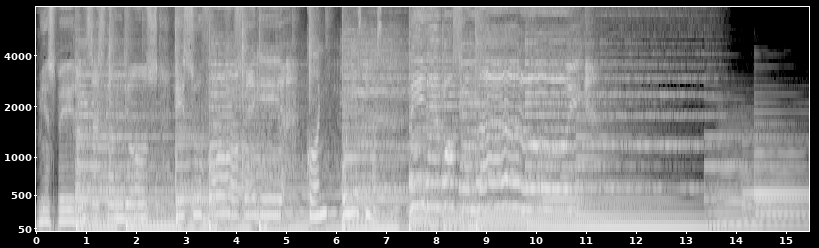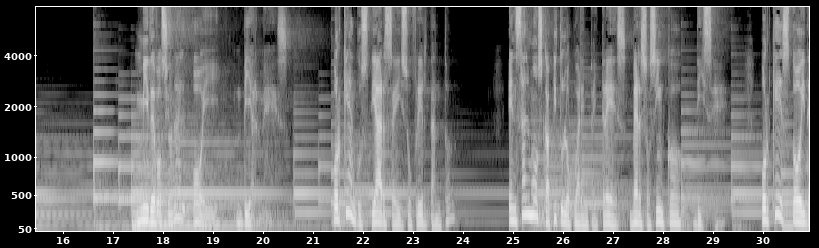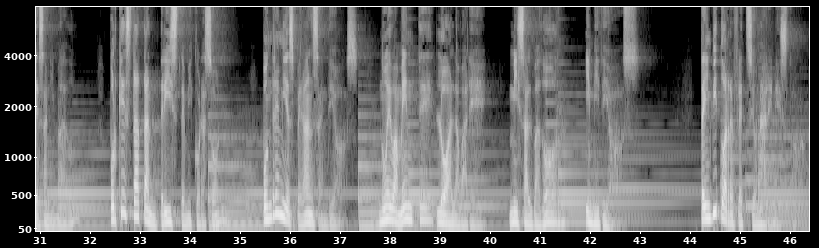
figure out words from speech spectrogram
Mi esperanza está en Dios y su voz me guía. Con Julio Espinosa. Mi devocional hoy. Mi devocional hoy, viernes. ¿Por qué angustiarse y sufrir tanto? En Salmos capítulo 43, verso 5 dice, ¿Por qué estoy desanimado? ¿Por qué está tan triste mi corazón? Pondré mi esperanza en Dios. Nuevamente lo alabaré, mi Salvador y mi Dios. Te invito a reflexionar en esto.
